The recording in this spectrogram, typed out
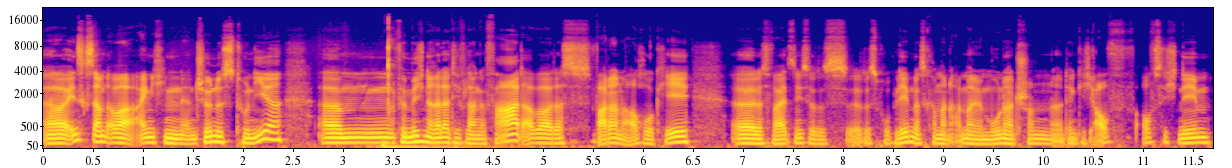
Äh, insgesamt aber eigentlich ein, ein schönes Turnier. Ähm, für mich eine relativ lange Fahrt, aber das war dann auch okay. Äh, das war jetzt nicht so das, das Problem. Das kann man einmal im Monat schon, äh, denke ich, auf, auf sich nehmen.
